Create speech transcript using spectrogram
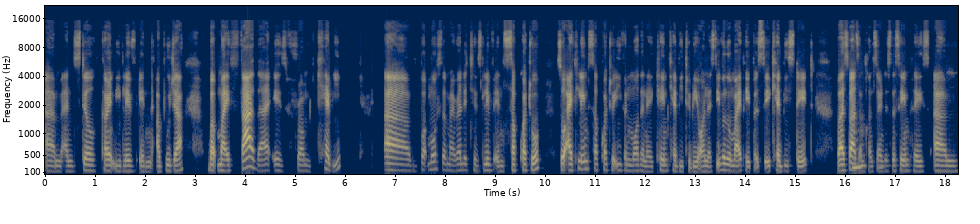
um and still currently live in Abuja, but my father is from Kebbi. Um, but most of my relatives live in Sokoto. So I claim Sokoto even more than I claim Kebbi, to be honest, even though my papers say Kebbi State. But as far as I'm Mhm. concerned, it's the same place. Um,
